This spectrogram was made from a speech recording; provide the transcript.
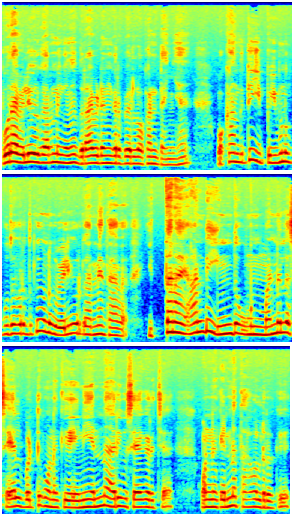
பூரா வெளியூர்காரன் இங்கே வந்து திராவிடங்கிற பேரில் உக்காந்துட்டாங்க. உக்காந்துட்டு இப்போ இவனுக்கு உதவுறதுக்கு இவனுக்கு வெளியூர்காரனே தேவை. இத்தனை ஆண்டு இந்த உன் மண்ணில் செயல்பட்டு உனக்கு நீ என்ன அறிவு சேகரித்த உனக்கு என்ன தகவல் இருக்குது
